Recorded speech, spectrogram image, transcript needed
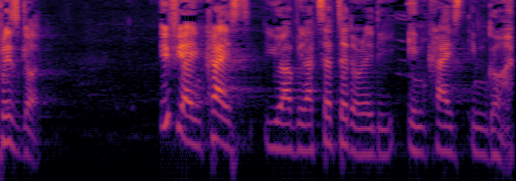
Praise God. If you are in Christ, you have been accepted already in Christ, in God.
